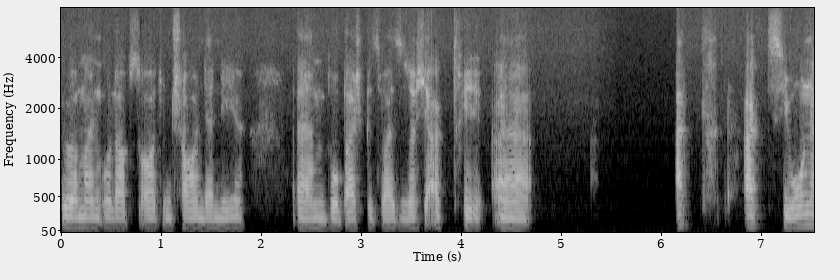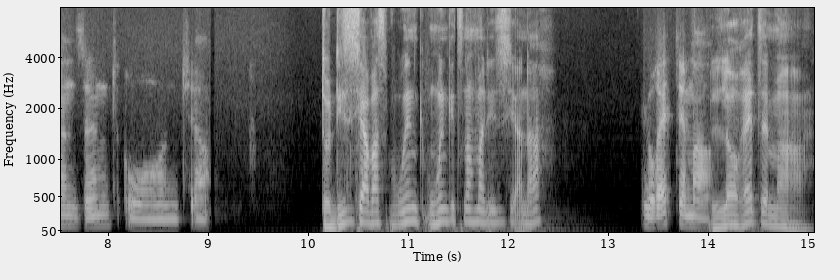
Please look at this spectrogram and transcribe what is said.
über meinen Urlaubsort und schaue in der Nähe, ähm, wo beispielsweise solche Aktri äh, Akt Aktionen sind. Und ja, Du, dieses Jahr was, wohin, wohin geht's nochmal dieses Jahr nach? Lorette Mar. Lorette Mar.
